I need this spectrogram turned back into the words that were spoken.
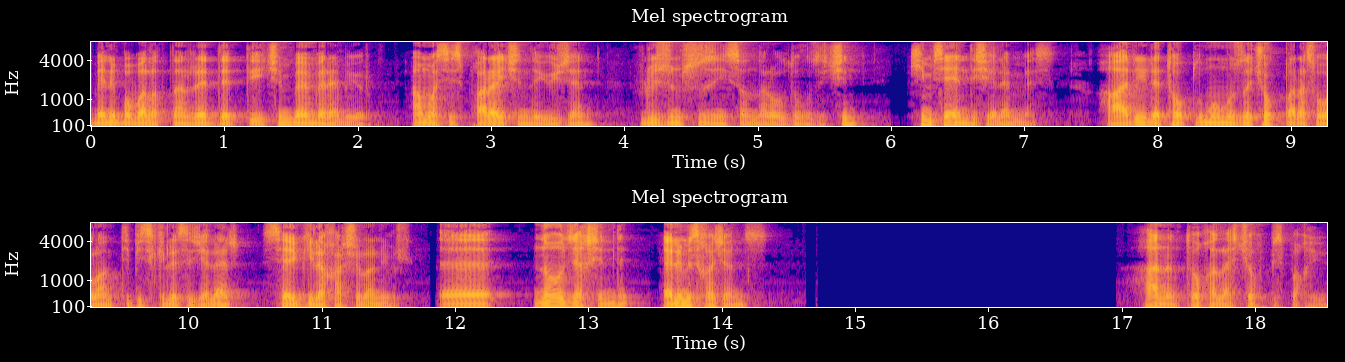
Beni babalıktan reddettiği için ben veremiyorum. Ama siz para içinde yüzen, lüzumsuz insanlar olduğunuz için kimse endişelenmez. Haliyle toplumumuzda çok parası olan tipis kilesiceler sevgiyle karşılanıyor. Eee ne olacak şimdi? Elimi sıkacaksınız. Hanım tokalaş çok pis bakıyor.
